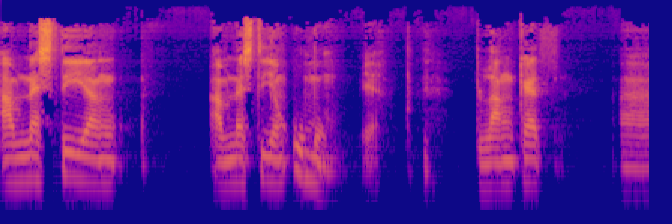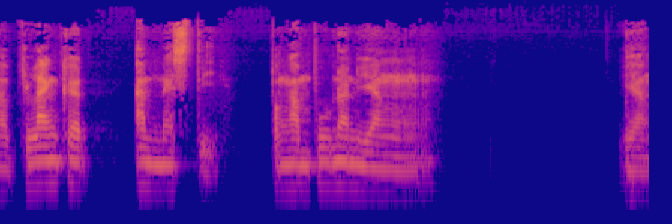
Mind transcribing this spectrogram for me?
amnesti yang amnesti yang umum ya blanket uh, blanket amnesti pengampunan yang yang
